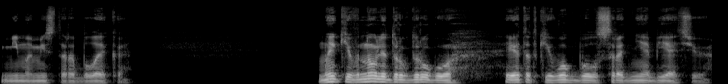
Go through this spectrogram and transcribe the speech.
мимо мистера Блэка. Мы кивнули друг другу, и этот кивок был сродни объятию.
